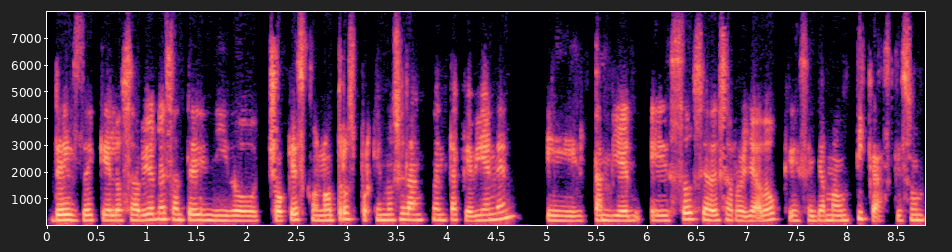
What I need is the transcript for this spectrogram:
Desde que los aviones han tenido choques con otros porque no se dan cuenta que vienen, eh, también eso se ha desarrollado que se llama un TICAS, que es un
